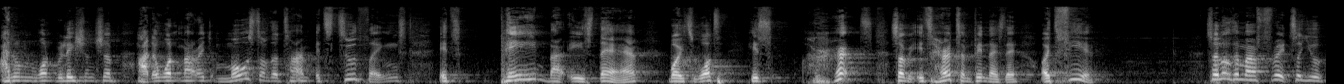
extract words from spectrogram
I don't want relationship, I don't want marriage. Most of the time, it's two things. It's pain that is there, but it's what his hurt. Sorry, it's hurt and pain that is there, or it's fear. So a lot of them are afraid. So you,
